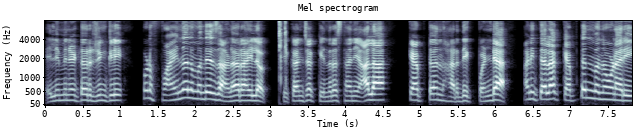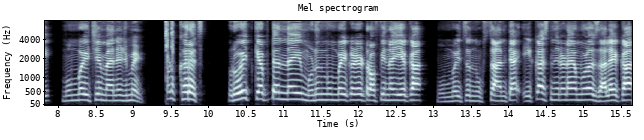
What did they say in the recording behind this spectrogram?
एलिमिनेटर जिंकली. पण फायनलमध्ये जाणं राहिलं. टिकांच्या केंद्रस्थानी आला कॅप्टन हार्दिक पंड्या आणि त्याला कॅप्टन बनवणारी मुंबईची मॅनेजमेंट. पण खरंच रोहित कॅप्टन नाही म्हणून मुंबईकडे ट्रॉफी नाहीये का? मुंबईचं नुकसान त्या एकाच निर्णयामुळे झालंय का?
